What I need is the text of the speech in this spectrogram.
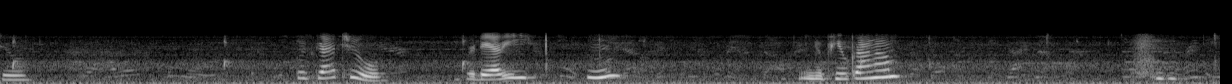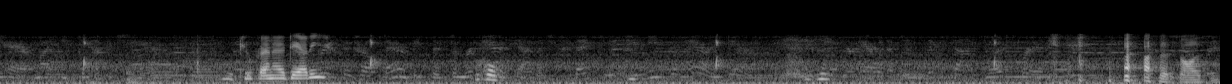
too. Who's got you? For daddy? Hmm? You puke on him? you puke on that daddy? Oh. that's awesome.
